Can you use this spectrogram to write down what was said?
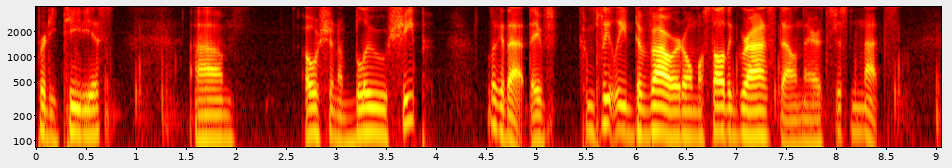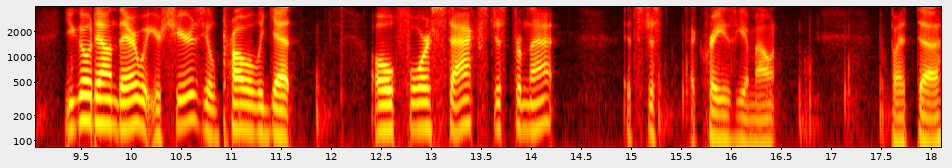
pretty tedious. Um, ocean of blue sheep. Look at that. They've completely devoured almost all the grass down there. It's just nuts. You go down there with your shears, you'll probably get, oh, four stacks just from that. It's just a crazy amount. But uh,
